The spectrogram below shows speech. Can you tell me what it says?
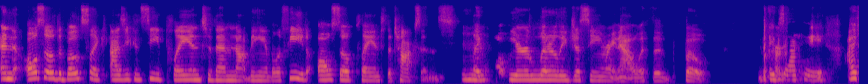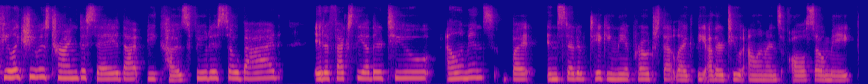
and also the boats like as you can see play into them not being able to feed also play into the toxins. Mm-hmm. like what we're literally just seeing right now with the boat the exactly. I feel like she was trying to say that because food is so bad it affects the other two elements but instead of taking the approach that like the other two elements also make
